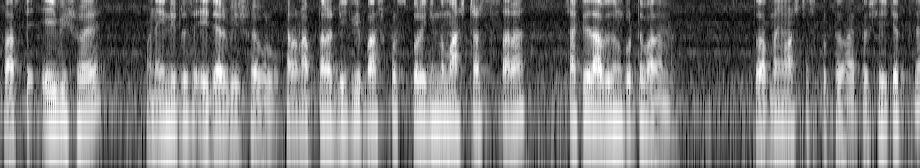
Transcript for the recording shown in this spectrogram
তো আজকে এই বিষয়ে মানে এই ডিটেলস এইটার বিষয়ে বলব। কারণ আপনারা ডিগ্রি পাস কোর্স করে কিন্তু মাস্টার্স ছাড়া চাকরির আবেদন করতে পারেন না। তো আপনাকে মাস্টার্স করতে হয়। তো সেই ক্ষেত্রে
